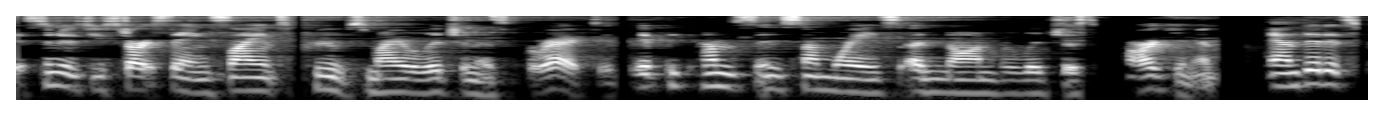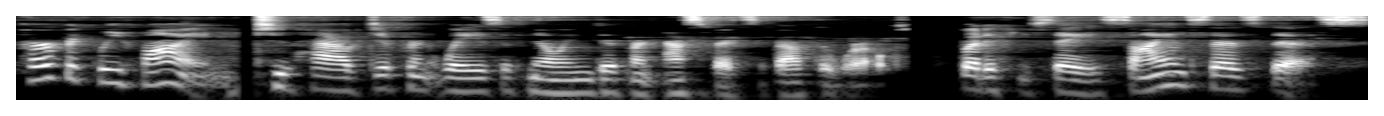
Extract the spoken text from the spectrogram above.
As soon as you start saying science proves my religion is correct, it, it becomes in some ways a non religious argument. And that it's perfectly fine to have different ways of knowing different aspects about the world. But if you say science says this,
